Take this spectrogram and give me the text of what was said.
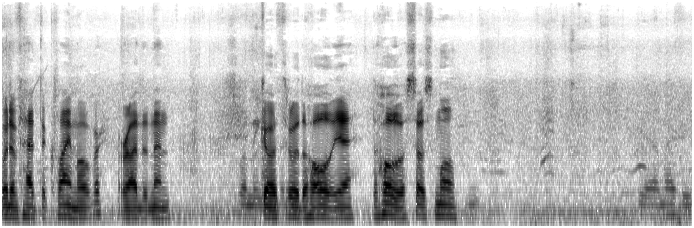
would have had to climb over rather than swimming go through the hole. Yeah, the hole was so small. Yeah, maybe.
